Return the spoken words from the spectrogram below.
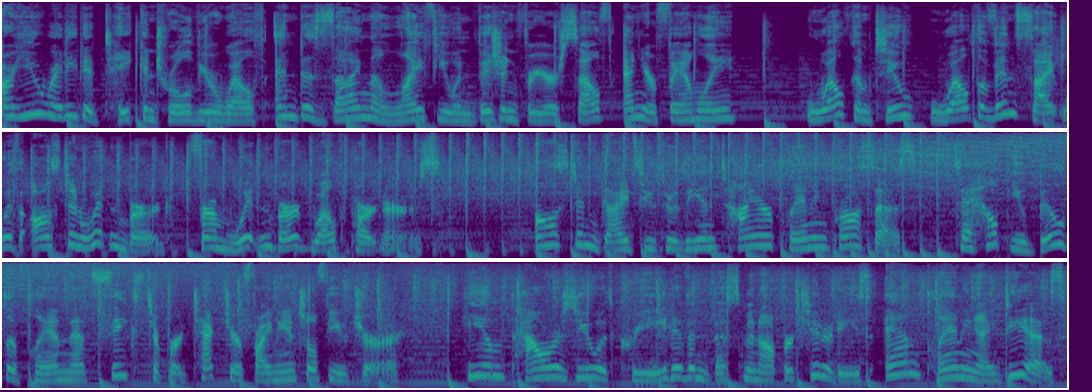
Are you ready to take control of your wealth and design the life you envision for yourself and your family? Welcome to Wealth of Insight with Austyn Whittenburg from Whittenburg Wealth Partners. Austyn guides you through the entire planning process to help you build a plan that seeks to protect your financial future. He empowers you with creative investment opportunities and planning ideas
